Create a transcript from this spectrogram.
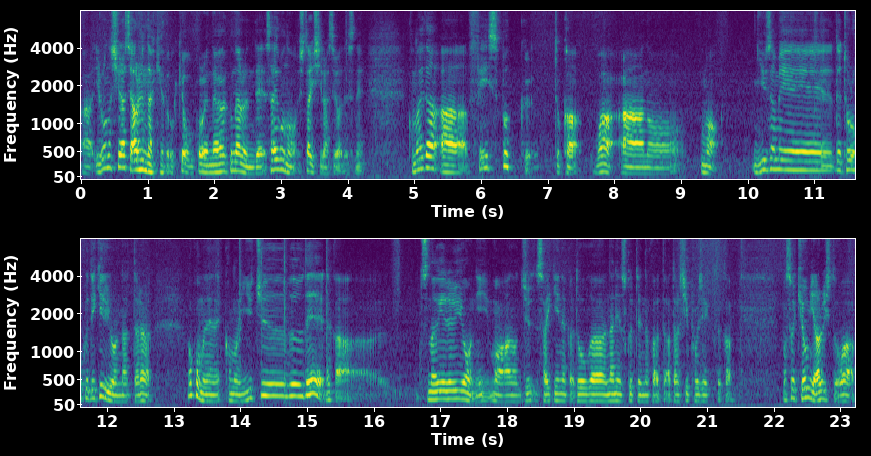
あいろんな知らせあるんだけど 今日これ長くなるんで最後のしたい知らせはですねこの間あ Facebook とかはあのまあユーザー名で登録できるようになったら僕もねこの YouTube でなんかつなげれるように、まあ、あの最近なんか動画何を作ってるのかって新しいプロジェクトとか、まあ、そういう興味ある人は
